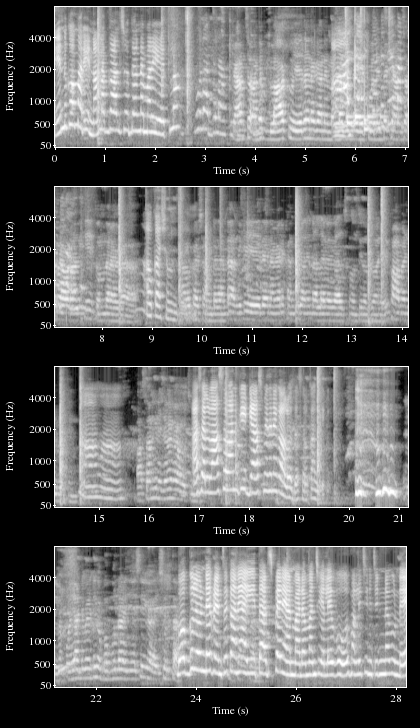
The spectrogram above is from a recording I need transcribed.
ఎందుకో మరి నల్లగా కాల్చొద్దండి మరి ఎట్లా? క్యాన్సర్ అంటే బ్లాక్ ఏదైనా కానీ క్యాన్సర్ రావడానికి తొందరగా అవకాశం ఉంటుంది. అవకాశం ఉంటుంది అంటే అందుకే ఏదైనా కానీ కంటి కానీ నల్లగా కాల్చుకొని తినొద్దు అనేది కామెంట్ పెట్టింది. ఆహా. వాస్తవానికి నిజమే కావచ్చు. అసలు వాస్తవానికి గ్యాస్ మీదనే కాలవద్దు అసలు కంకి. బొగ్గులు ఉండే ఫ్రెండ్స్ కానీ అవి తడిసిపోయినాయి అనమాట మంచిగా లేవు. మళ్ళీ చిన్న చిన్నగా ఉండే.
